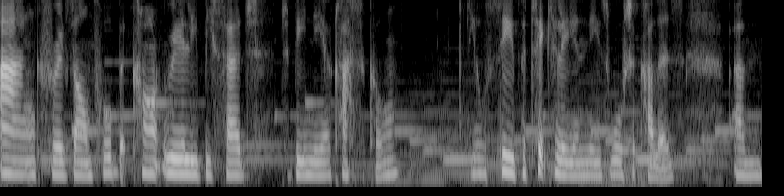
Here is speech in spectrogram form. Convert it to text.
Ingres, for example, but can't really be said to be neoclassical. You'll see, particularly in these watercolours, um,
